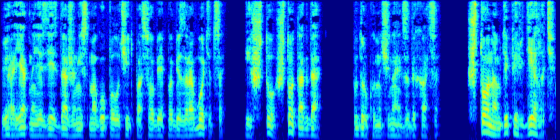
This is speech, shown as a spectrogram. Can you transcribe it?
Вероятно, я здесь даже не смогу получить пособие по безработице. И что, что тогда? Вдруг он начинает задыхаться. Что нам теперь делать?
